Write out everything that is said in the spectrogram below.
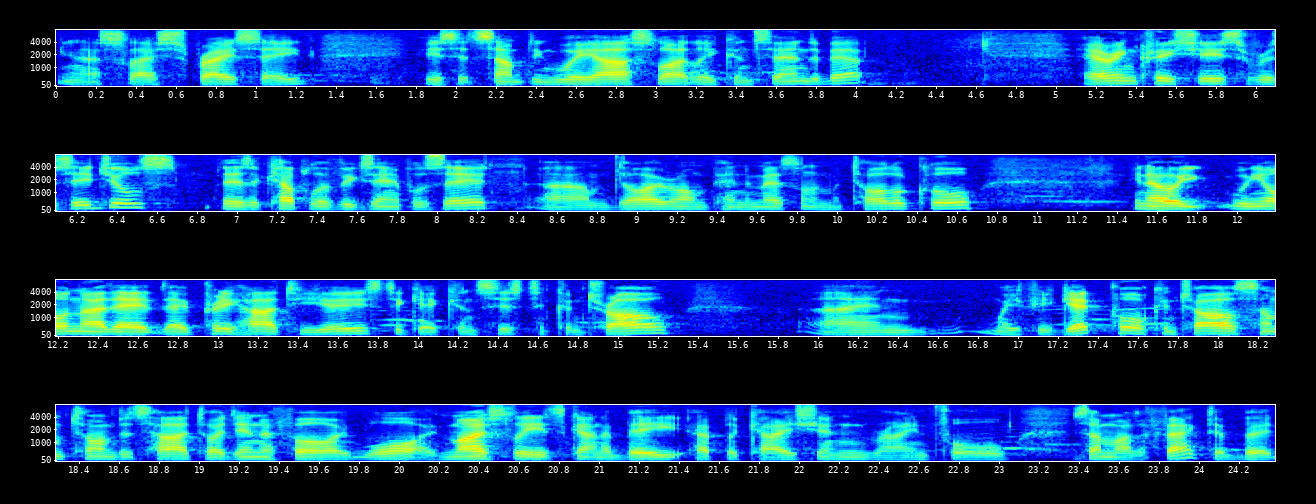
you know, slash spray seed, is it something we are slightly concerned about? Our increased use of residuals, there's a couple of examples there, um, diuron, pendimethalin and metolachlor. You know, we, we all know they're, they're pretty hard to use to get consistent control and if you get poor control, sometimes it's hard to identify why. Mostly it's going to be application, rainfall, some other factor, but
